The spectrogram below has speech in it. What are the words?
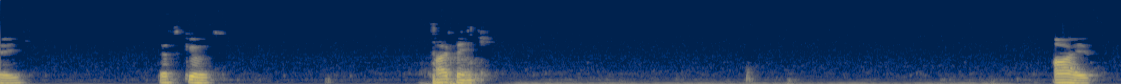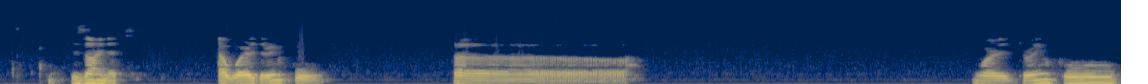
Okay, that's good. I think I've designed it a very dreamful uh, very dreamful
